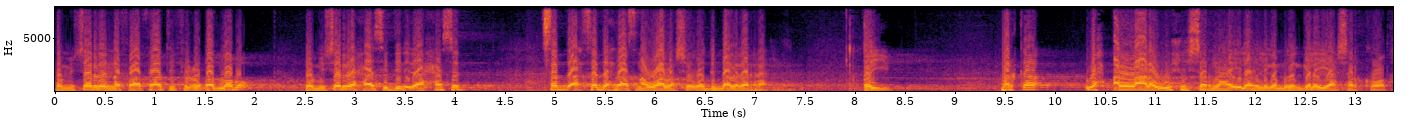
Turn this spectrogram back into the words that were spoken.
wa min shari nafaahaati fi lcuqad labo wa min shari xaasidin idaa xasad. Saddexdaasna waa la sheego dib baa laga raaciyey ayib marka wax allaala wixii shar lahaa ilaahay laga magangelayaa sharkooda.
